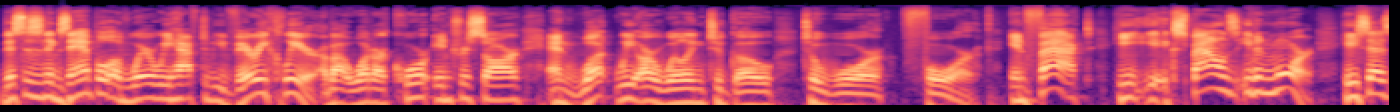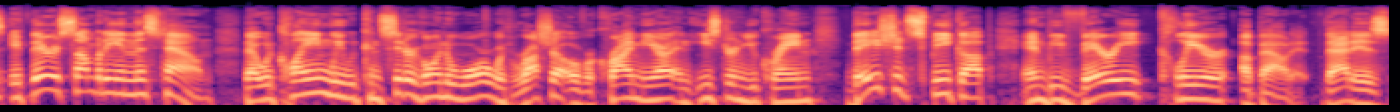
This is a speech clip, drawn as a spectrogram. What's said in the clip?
this is an example of where we have to be very clear about what our core interests are and what we are willing to go to war for. In fact, he expounds even more. He says if there is somebody in this town that would claim we would consider going to war with Russia over Crimea and eastern Ukraine, they should speak up and be very clear about it. That is,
